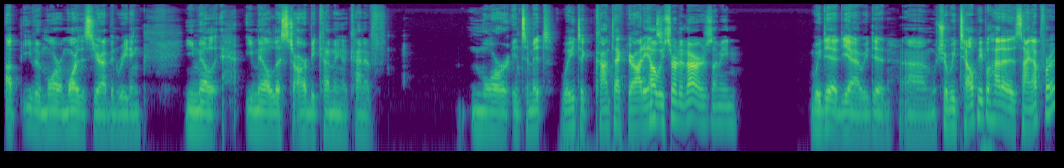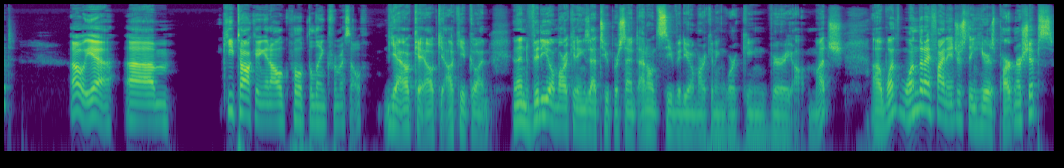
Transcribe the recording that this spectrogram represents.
up even more and more this year. I've been reading email email lists are becoming a kind of more intimate way to contact your audience. oh we started ours i mean we did, yeah, we did. Um, should we tell people how to sign up for it? Oh yeah. Um, keep talking, and I'll pull up the link for myself. Yeah, okay, I'll, I'll keep going. And then video marketing is at 2%. I don't see video marketing working very much. Uh, one, one that I find interesting here is partnerships,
